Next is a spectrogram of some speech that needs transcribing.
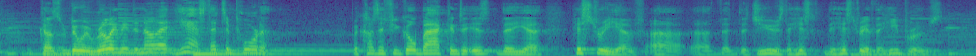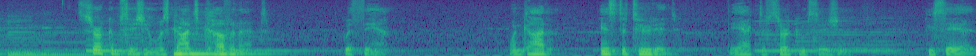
because do we really need to know that? Yes, that's important. Because if you go back into the uh, history of uh, uh, the, the, Jews, the, his, the history of the Hebrews, circumcision was God's covenant with them. When God instituted the act of circumcision, He said,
